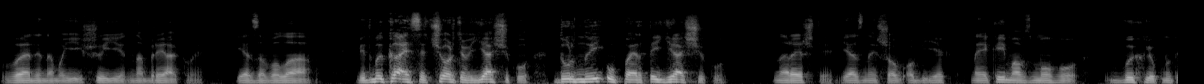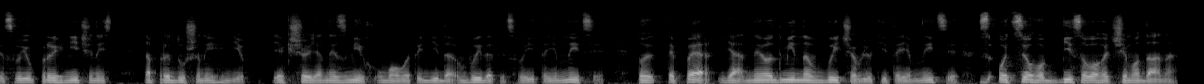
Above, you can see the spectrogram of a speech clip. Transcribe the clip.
Вени на моїй шиї набрякли. Я заволав. Відмикайся, чортів ящику, дурний упертий ящику. Нарешті я знайшов об'єкт, на який мав змогу вихлюпнути свою пригніченість та придушений гнів. Якщо я не зміг умовити діда видати свої таємниці, то тепер я неодмінно вичавлю ті таємниці з оцього бісового чемодана.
